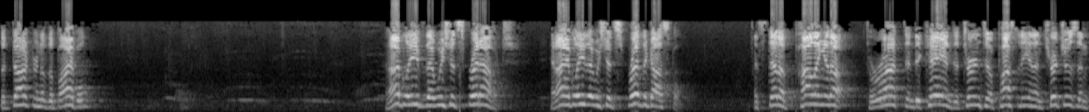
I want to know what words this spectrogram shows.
the doctrine of the Bible, and I believe that we should spread out. And I believe that we should spread the gospel. Instead of piling it up to rot and decay and to turn to apostasy and in churches and,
